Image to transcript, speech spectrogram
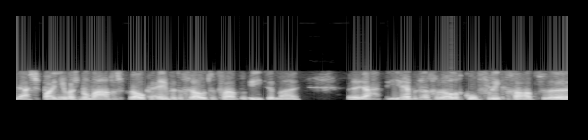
ja, Spanje was normaal gesproken een van de grote favorieten. Maar uh, ja, die hebben een geweldig conflict gehad uh,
